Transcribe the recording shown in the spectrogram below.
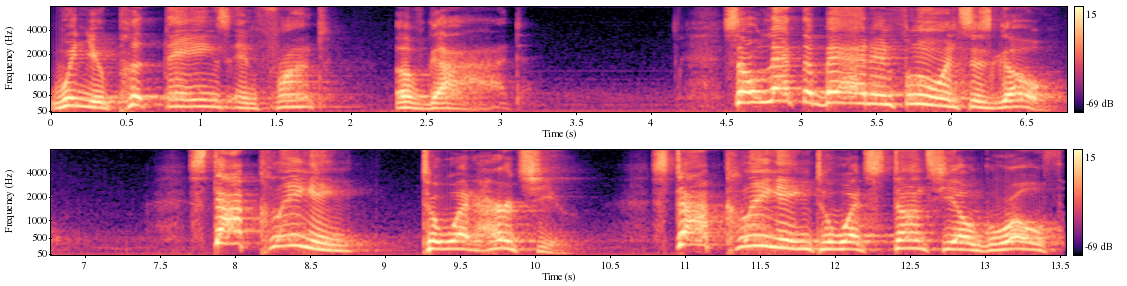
when you put things in front of God. So let the bad influences go. Stop clinging to what hurts you. Stop clinging to what stunts your growth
